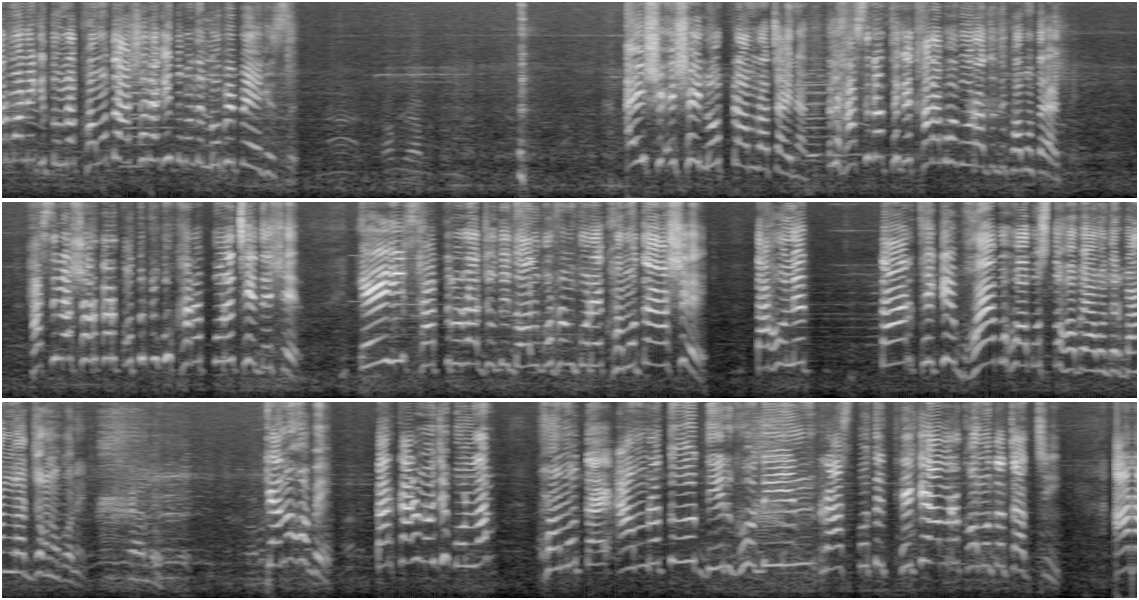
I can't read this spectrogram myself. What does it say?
তার মানে কি তোমরা ক্ষমতা আসার আগে তোমাদের লোভে পেয়ে গেছে? এই সেই লোভটা আমরা চাই না। তাহলে হাসিনার থেকে খারাপ হবে ওরা যদি ক্ষমতায় আসে। হাসিনা সরকার কতটুকু খারাপ করেছে দেশের? এই ছাত্ররা যদি দল গঠন করে ক্ষমতায় আসে, তাহলে তার থেকে ভয়াবহ অবস্থা হবে আমাদের বাংলার জনগণের। কেন হবে? তার কারণ ওই যে বললাম, ক্ষমতায় আমরা তো দীর্ঘদিন রাজপথে থেকে আমরা ক্ষমতা চাচ্ছি। আর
